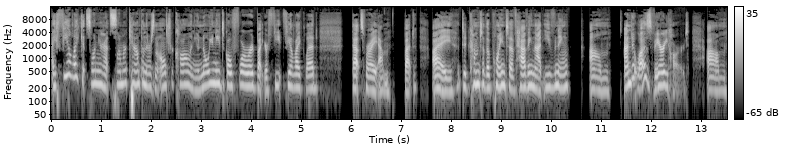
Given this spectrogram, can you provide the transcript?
I feel like it's when you're at summer camp and there's an altar call and you know you need to go forward, but your feet feel like lead. That's where I am. But I did come to the point of having that evening um, and it was very hard. Um,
